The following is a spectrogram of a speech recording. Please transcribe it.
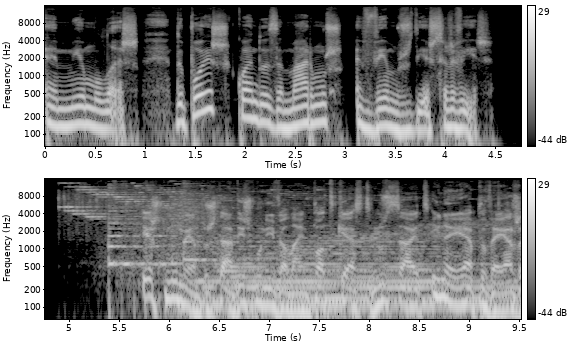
amemo-las. Depois, quando as amarmos, havemos de as servir. Este momento está disponível em podcast no site e na app da RGF.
